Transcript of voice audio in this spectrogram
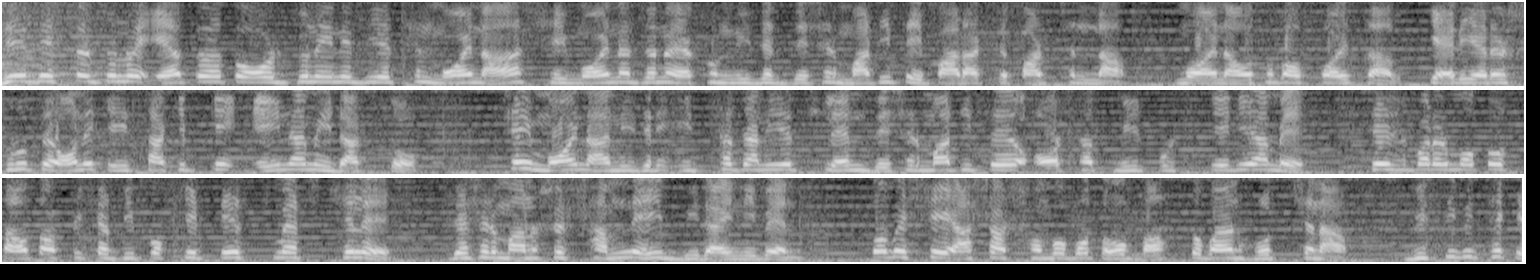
যে দেশটার জন্য এত এত অর্জন এনে দিয়েছেন ময়না, সেই ময়না যেন এখন নিজের দেশের মাটিতেই পা রাখতে পারছেন না। ময়না অথবা ফয়সাল, ক্যারিয়ারের শুরুতে অনেকেই সাকিবকে এই নামেই ডাকতো। সেই ময়না নিজের ইচ্ছা জানিয়েছিলেন দেশের মাটিতে, অর্থাৎ মিরপুর স্টেডিয়ামে শেষবারের মতো সাউথ আফ্রিকার বিপক্ষে টেস্ট ম্যাচ খেলে দেশের মানুষের সামনেই বিদায় নেবেন। তবে সেই আশা সম্ভবত বাস্তবায়ন হচ্ছে না। বিসিবি থেকে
